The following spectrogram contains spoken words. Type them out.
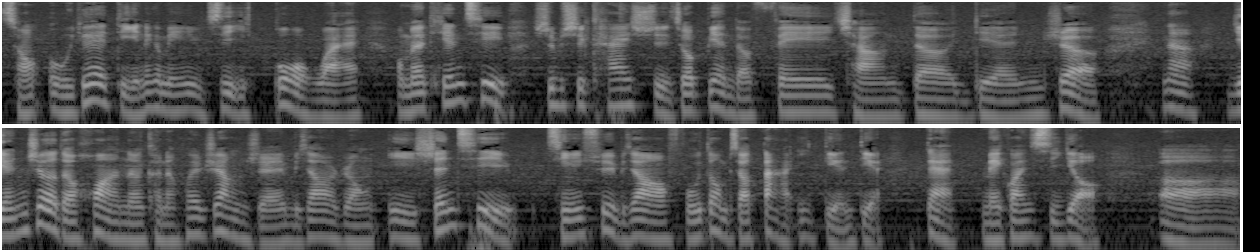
从五月底那个梅雨季一过完，我们的天气是不是开始就变得非常的炎热？那炎热的话呢，可能会让人比较容易生气，情绪比较浮动比较大一点点。但没关系哟。呃，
